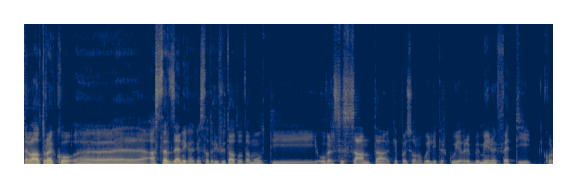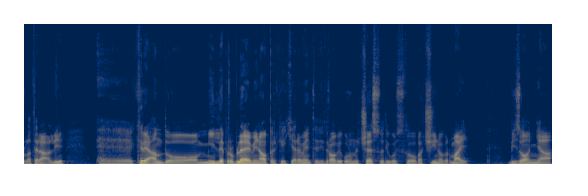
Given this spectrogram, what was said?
Tra l'altro, ecco, eh, AstraZeneca che è stato rifiutato da molti over 60, che poi sono quelli per cui avrebbe meno effetti collaterali, eh, creando mille problemi, no? Perché chiaramente ti trovi con un eccesso di questo vaccino che ormai bisogna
